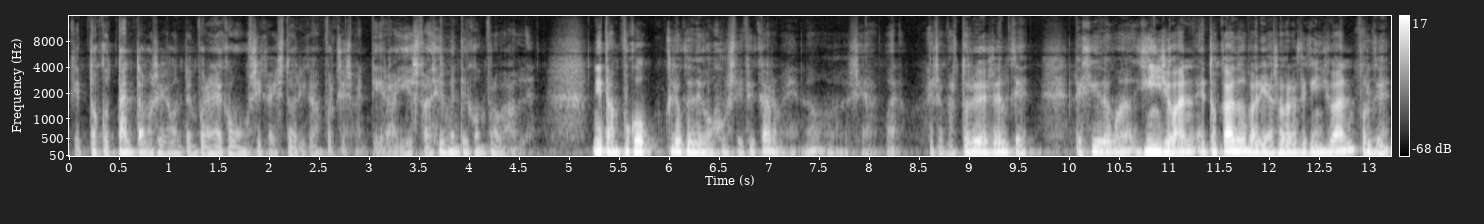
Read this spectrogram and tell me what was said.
que toco tanta música contemporánea como música histórica, porque es mentira y es fácilmente comprobable. Ni tampoco creo que debo justificarme, ¿no? O sea, bueno, el repertorio es el que he elegido. King Joan, he tocado varias obras de King Joan porque,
